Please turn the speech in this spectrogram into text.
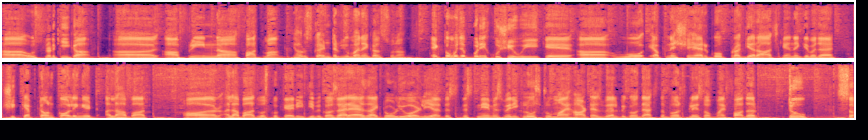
आ, उस लड़की का आफरीन फातिमा यार उसका इंटरव्यू मैंने कल सुना। एक तो मुझे बड़ी खुशी हुई कि वो अपने शहर को प्रज्ञराज कहने के बजाय she kept on calling it Allahabad और अलाहाबाद वो उसको कह रही थी because as I told you earlier this this name is very close to my heart as well because that's the birth place of my father too so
